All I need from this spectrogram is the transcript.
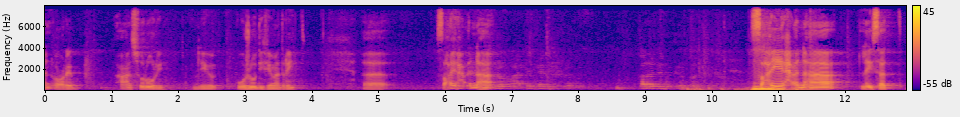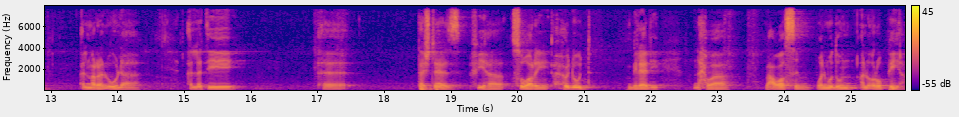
أن أعرب عن سروري لوجودي في مدريد. آه، صحيح أنها صحيح أنها ليست المرة الأولى التي آه، تجتاز فيها صوري حدود بلادي نحو العواصم والمدن الأوروبية.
